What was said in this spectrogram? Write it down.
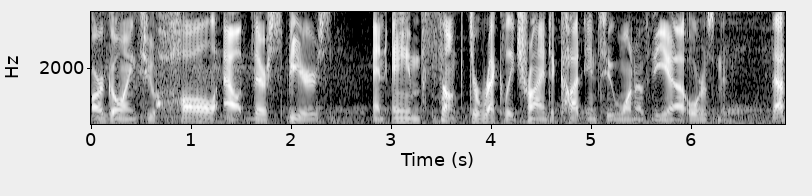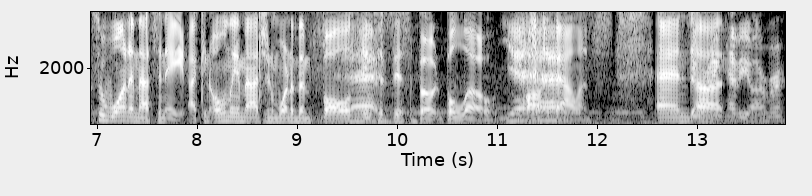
are going to haul out their spears and aim thunk directly trying to cut into one of the uh, oarsmen. That's a one and that's an eight. I can only imagine one of them falls Yes. into this boat below, Yes. off balance. And uh, heavy armor?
